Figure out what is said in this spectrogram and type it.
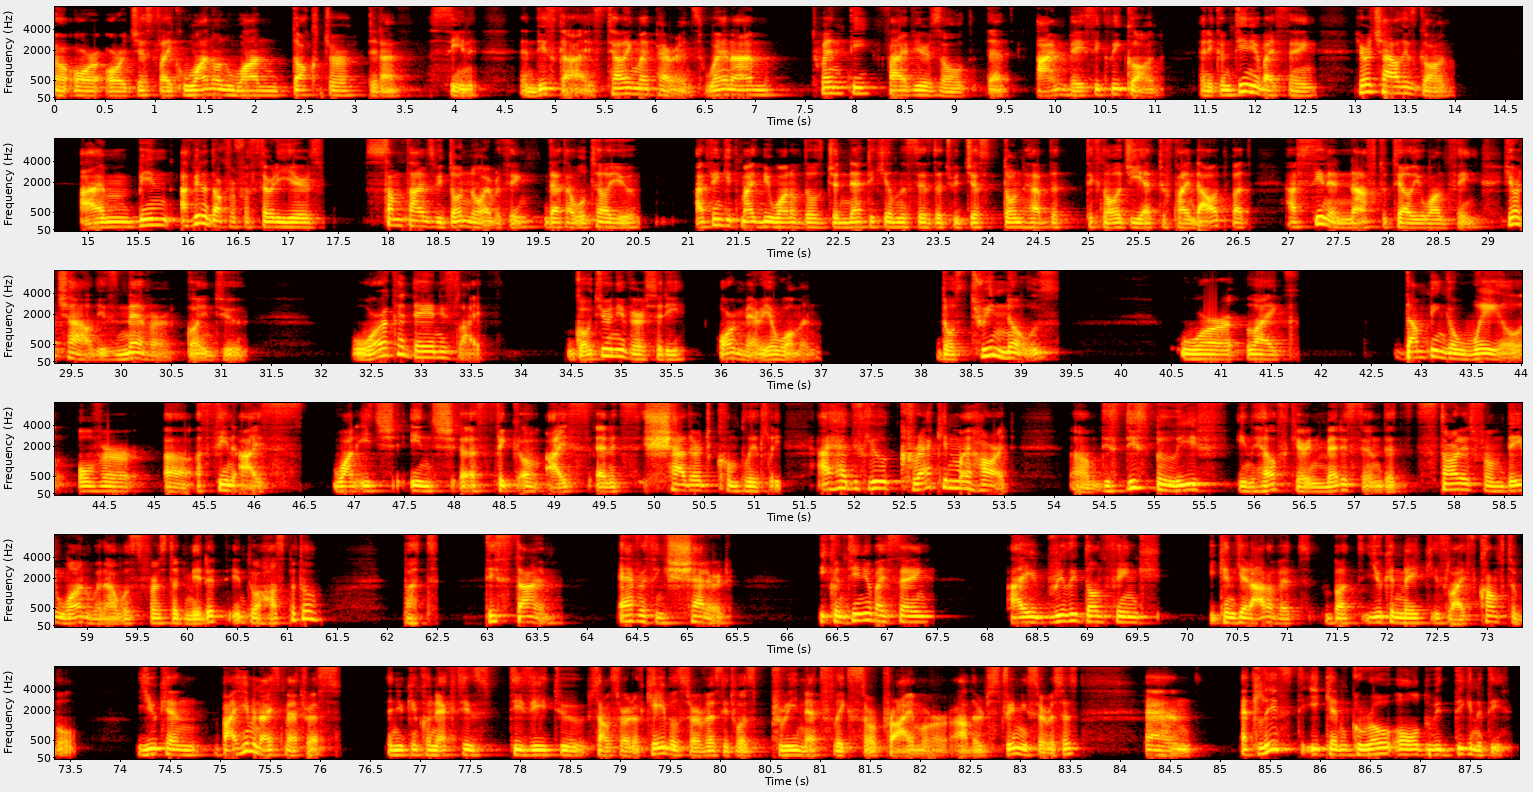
or, or just like one on one doctor that I've seen. And this guy is telling my parents when I'm 25 years old that I'm basically gone. And he continued by saying, your child is gone. I'm been I've been a doctor for 30 years. Sometimes we don't know everything. That I will tell you. I think it might be one of those genetic illnesses that we just don't have the technology yet to find out, but I've seen enough to tell you one thing. Your child is never going to work a day in his life, go to university, or marry a woman. Those three no's were like dumping a whale over uh, a thin ice, one each inch uh, thick of ice, and it's shattered completely. I had this little crack in my heart, um, this disbelief in healthcare, in medicine, that started from day one when I was first admitted into a hospital. But this time, everything shattered. He continued by saying, I really don't think he can get out of it, but you can make his life comfortable. You can buy him a nice mattress, and you can connect his TV to some sort of cable service. It was pre Netflix or Prime or other streaming services. And at least he can grow old with dignity.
